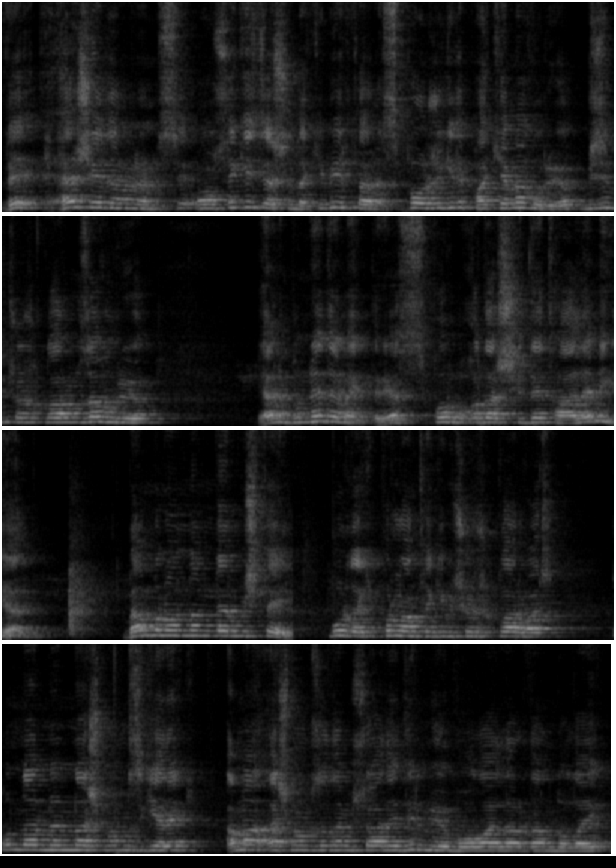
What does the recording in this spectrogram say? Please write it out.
Ve her şeyden önemlisi 18 yaşındaki bir tane sporcu gidip hakeme vuruyor. Bizim çocuklarımıza vuruyor. Yani bu ne demektir ya? Spor bu kadar şiddet hale mi geldi? Ben bunu anlam vermiş değilim. Buradaki pırlanta gibi çocuklar var. Bunların önünü aşmamız gerek. Ama aşmamıza da müsaade edilmiyor bu olaylardan dolayı.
